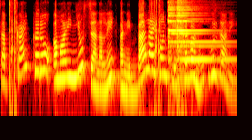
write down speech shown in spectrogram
સબસ્ક્રાઇબ કરો અમારી ન્યૂઝ ચેનલને અને બેલ આઇકોન ક્લિક કરવાનું ભૂલતા નહીં.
